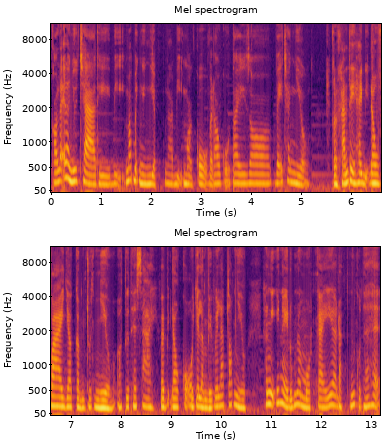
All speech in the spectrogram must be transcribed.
Có lẽ là như Trà thì bị mắc bệnh nghề nghiệp là bị mỏi cổ và đau cổ tay do vẽ tranh nhiều còn Khánh thì hay bị đau vai do cầm chuột nhiều ở tư thế sai và bị đau cổ do làm việc với laptop nhiều. Khánh nghĩ cái này đúng là một cái ờ, đặc tính của thế hệ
